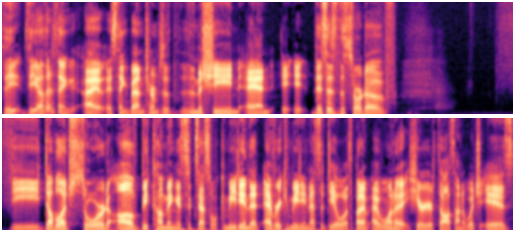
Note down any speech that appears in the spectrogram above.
The the other thing I was thinking about in terms of the machine, and it, it, this is the sort of the double edged sword of becoming a successful comedian that every comedian has to deal with. But I, I want to hear your thoughts on it, which is,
